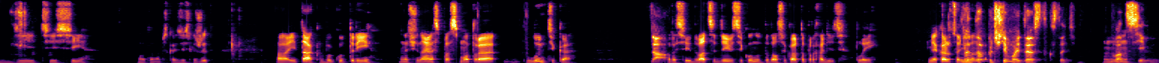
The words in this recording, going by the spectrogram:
DTC. Вот она, пускай здесь лежит. А, Итак, в q Начинаем с просмотра Лунтика. Да. России 29 секунд пытался карту проходить. Плей. Мне кажется, у него... это почти мой тест, кстати. Мгм. 27.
